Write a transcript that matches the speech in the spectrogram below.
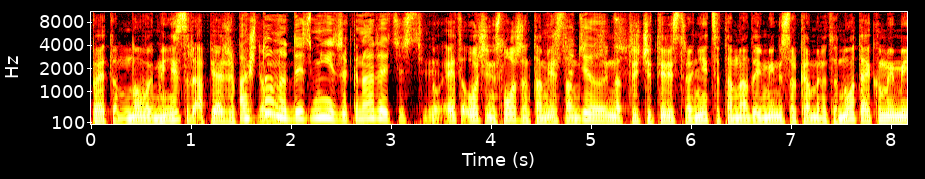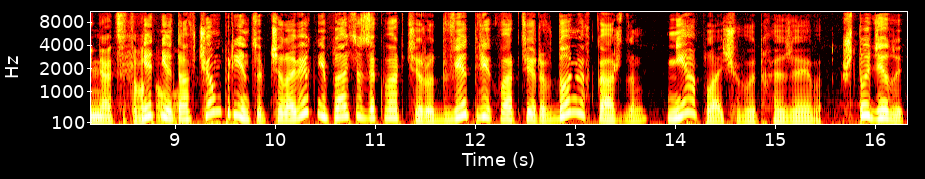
Поэтому новый министр, опять же... А что надо изменить в законодательстве? Ну, это очень сложно. Там Ну, есть там делать? на 3-4 страницы, там надо и министру кабинета нотайками менять. Это Нет, нет, а в чем принцип? Человек не платит за квартиру. Две-три квартиры в доме в каждом не оплачивают хозяева. Что делать?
